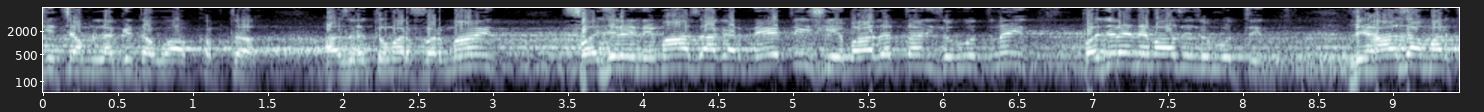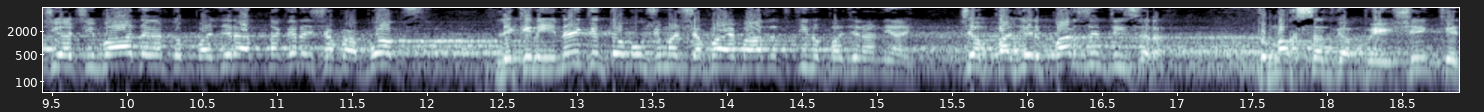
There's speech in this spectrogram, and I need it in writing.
شی چم لگے تا واپ کبتا حضرت عمر فرمائیں فجر نماز اگر نیتی شی عبادت تانی ضرورت نہیں، فجر نماز ضرورت تھی۔ لہذا مرچی اچھی بات، اگر تو فجرات نہ کرے، شفا بوکس۔ لیکن انہیں کہ تو مشمہ شفا عبادت کی، نو پجرہ نہیں آئی۔ جب پجر پرز تیسرا تو مقصد کا پیش ہے کہ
